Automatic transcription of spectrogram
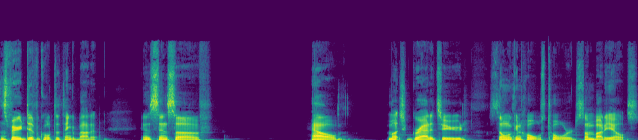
it's very difficult to think about it in a sense of how much gratitude someone can hold towards somebody else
